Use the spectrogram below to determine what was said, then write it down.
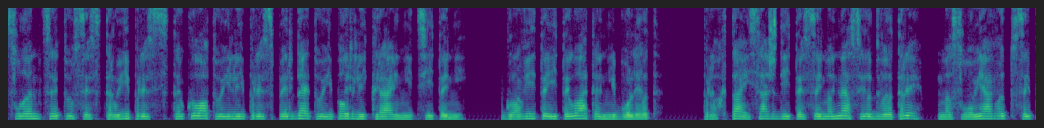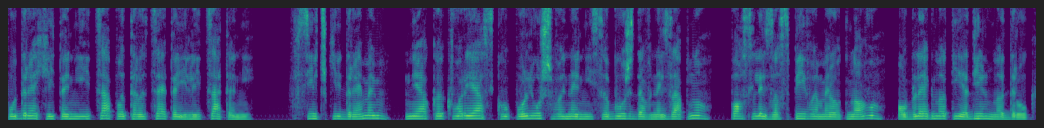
Слънцето се строи през стъклото или през пердето и пърли крайниците ни. Главите и телата ни болят. Прахта и саждите се нанасят вътре, наслояват се под дрехите ни и цапат ръцете и лицата ни. Всички дремем, някакво рязко полюшване ни събужда внезапно, после заспиваме отново, облегнати един на друг.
